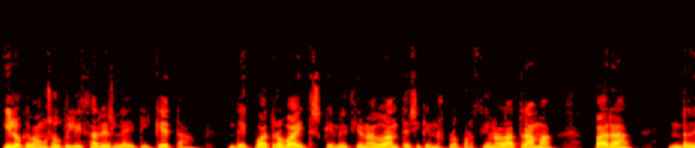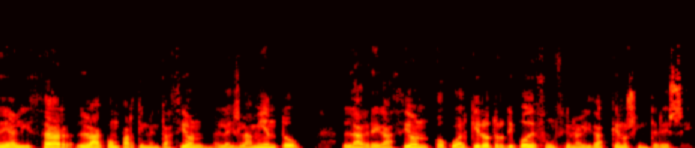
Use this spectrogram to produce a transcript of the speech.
Y lo que vamos a utilizar es la etiqueta de 4 bytes que he mencionado antes y que nos proporciona la trama para realizar la compartimentación, el aislamiento, la agregación o cualquier otro tipo de funcionalidad que nos interese.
